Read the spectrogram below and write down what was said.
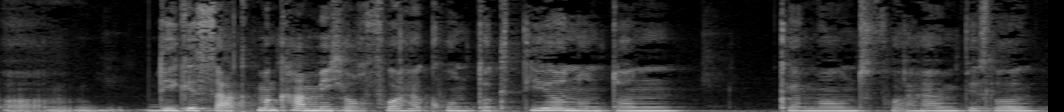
ähm, wie gesagt, man kann mich auch vorher kontaktieren und dann können wir uns vorher ein bisschen,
